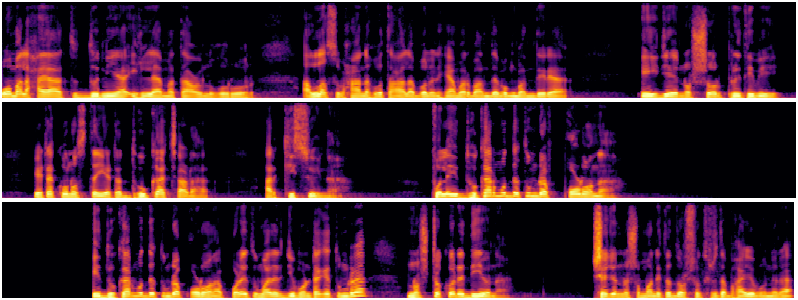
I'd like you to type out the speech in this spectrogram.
ওমাল হায়াত দুনিয়া ইল্লা মাতাউল গরুর। আল্লাহ সুবহানাহু তাআলা বলেন, হে আমার বান্দা এবং বান্দিরা, এই যে নশ্বর পৃথিবী এটা কোনো স্থায়ী, এটা ধোঁকা ছাড়া আর কিছুই না। ফলে এই ধোকার মধ্যে তোমরা পড়ো না। এই ধোকার মধ্যে তোমরা পড়ো না পড়ে তোমাদের জীবনটাকে তোমরা নষ্ট করে দিও না। সেজন্য সম্মানিত দর্শক, শ্রোতা, ভাই বোনেরা,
